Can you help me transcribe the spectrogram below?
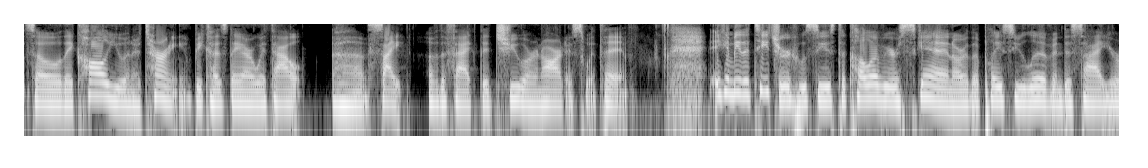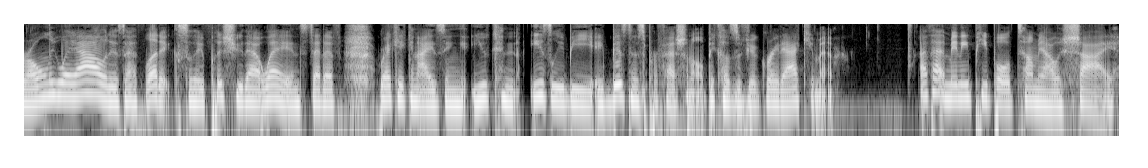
so they call you an attorney because they are without uh, sight of the fact that you are an artist with it. It can be the teacher who sees the color of your skin or the place you live and decide your only way out is athletics, so they push you that way instead of recognizing you can easily be a business professional because of your great acumen. I've had many people tell me I was shy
